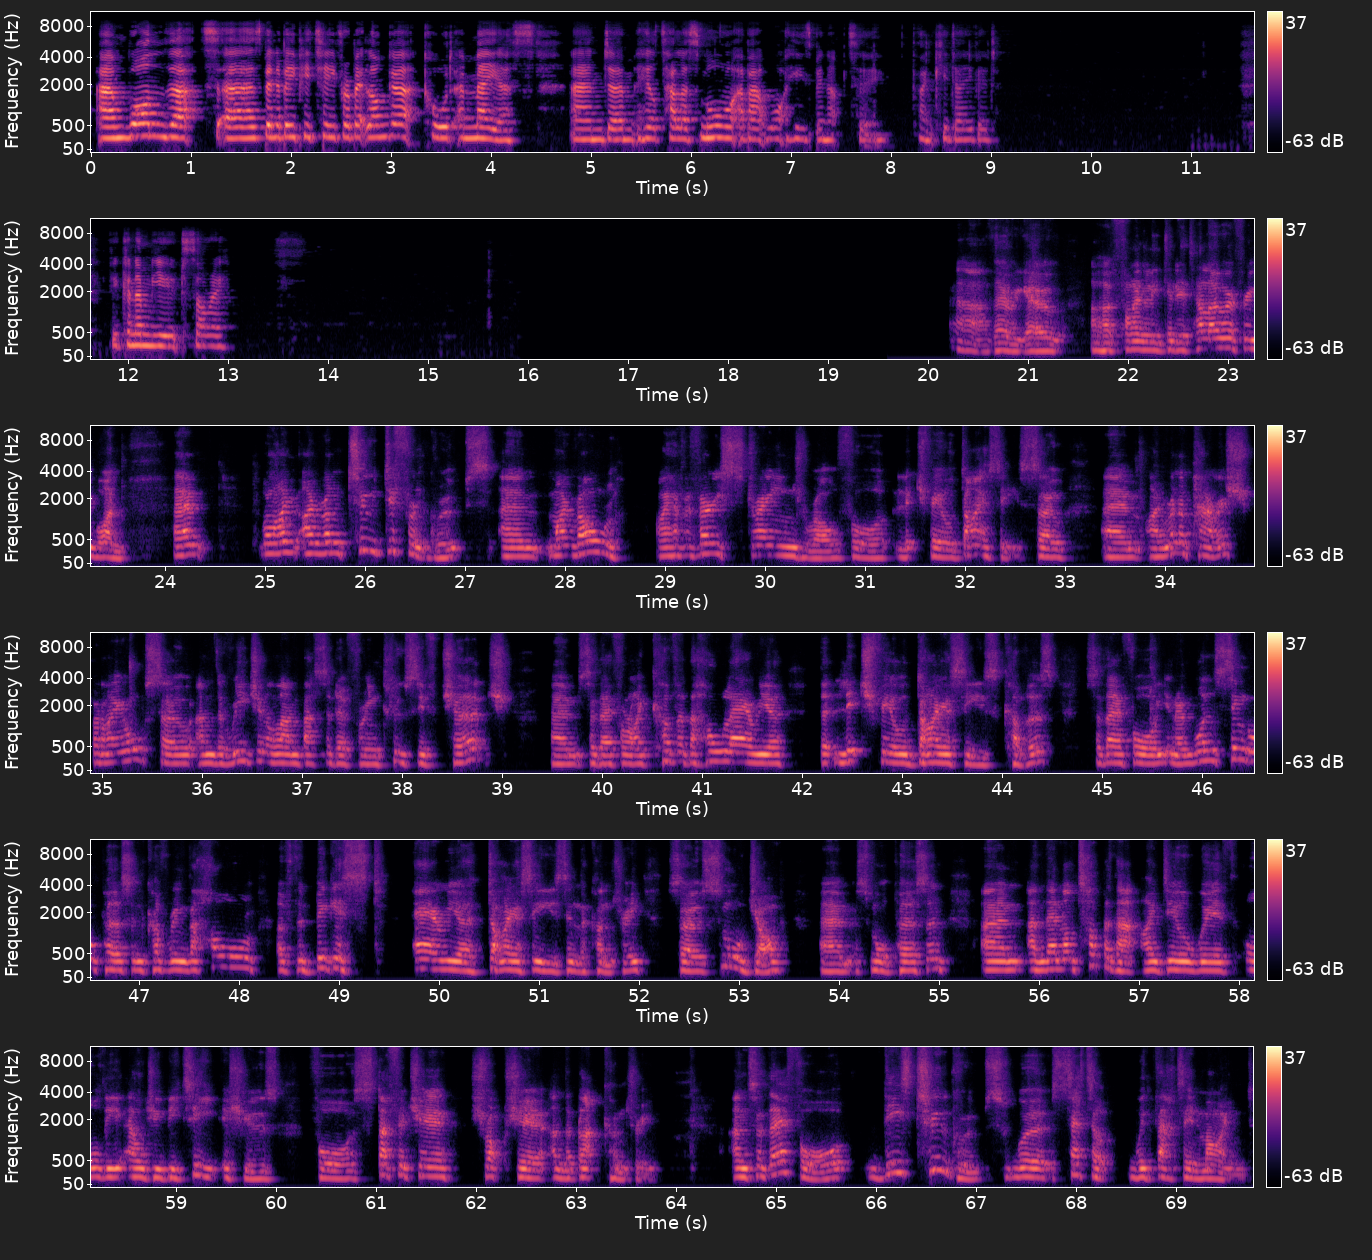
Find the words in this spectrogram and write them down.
and one that uh, has been a BPT for a bit longer called Emmaus. And um, he'll tell us more about what he's been up to. Thank you, David. If you can unmute, sorry. Ah, there we go. I finally did it. Hello, everyone. Um, well, I, I, run two different groups. Um, my role, I have a very strange role for Lichfield Diocese. So um, I run a parish, but I also am the regional ambassador for Inclusive Church. Um, so therefore, I cover the whole area that Lichfield Diocese covers. So therefore, you know, one single person covering the whole of the biggest area diocese in the country. So small job, um, small person. Um, and then on top of that, I deal with all the LGBT issues for Staffordshire, Shropshire, and the Black Country. And so, therefore, these two groups were set up with that in mind.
